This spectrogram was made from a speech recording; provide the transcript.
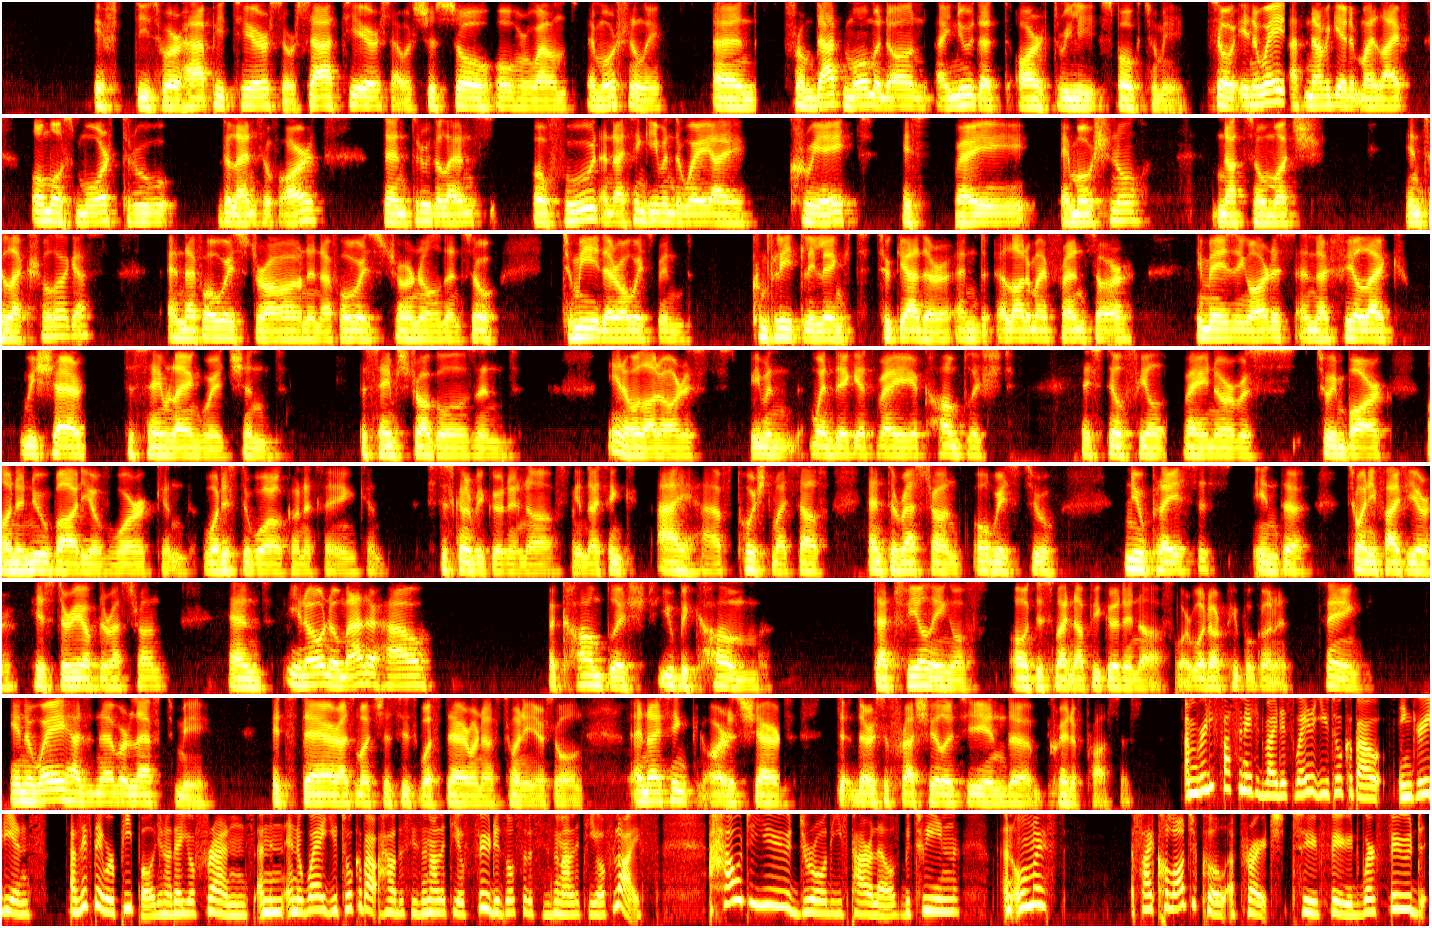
if these were happy tears or sad tears. I was just so overwhelmed emotionally. And from that moment on, I knew that art really spoke to me. So, in a way, I've navigated my life almost more through the lens of art than through the lens of food. And I think even the way I create is very emotional, not so much intellectual, I guess. And I've always drawn and I've always journaled. And so to me, they're always been completely linked together. And a lot of my friends are amazing artists. And I feel like we share the same language and the same struggles. And, you know, a lot of artists, even when they get very accomplished, they still feel very nervous to embark on a new body of work and what is the world going to think and is this going to be good enough? And i think i have pushed myself and the restaurant always to new places in the 25 year history of the restaurant. And you know no matter how accomplished you become that feeling of oh this might not be good enough or what are people going to think in a way has never left me. It's there as much as it was there when I was 20 years old. And I think artists shared there's a fragility in the creative process. I'm really fascinated by this way that you talk about ingredients as if they were people, you know, they're your friends. And in, in, a way, you talk about how the seasonality of food is also the seasonality of life. How do you draw these parallels between an almost psychological approach to food, where food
